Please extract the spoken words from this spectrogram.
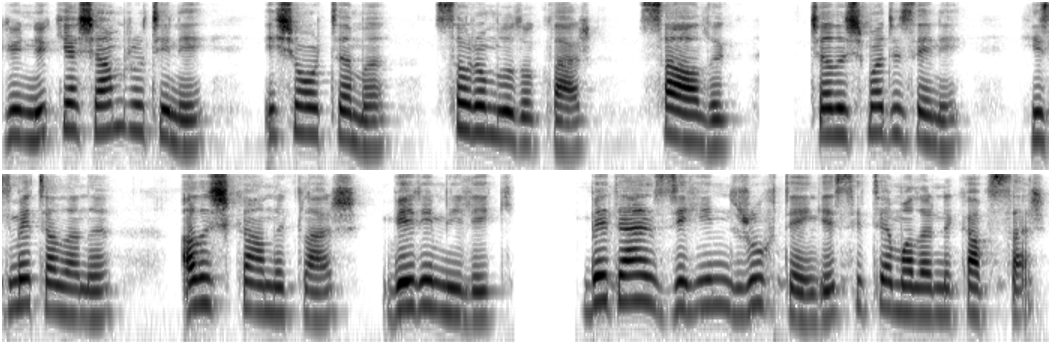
günlük yaşam rutini, iş ortamı, sorumluluklar, sağlık, çalışma düzeni, hizmet alanı, alışkanlıklar, verimlilik, beden, zihin, ruh dengesi temalarını kapsar.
